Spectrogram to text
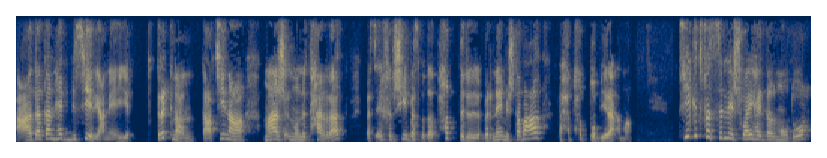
عادة هيك بيصير يعني هي بتتركنا تعطينا marge إنه نتحرك. بس آخر شيء بس بدها تحط البرنامج تبعها رح تحطه برقمها فيك تفسر لي شوي هيدا الموضوع؟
